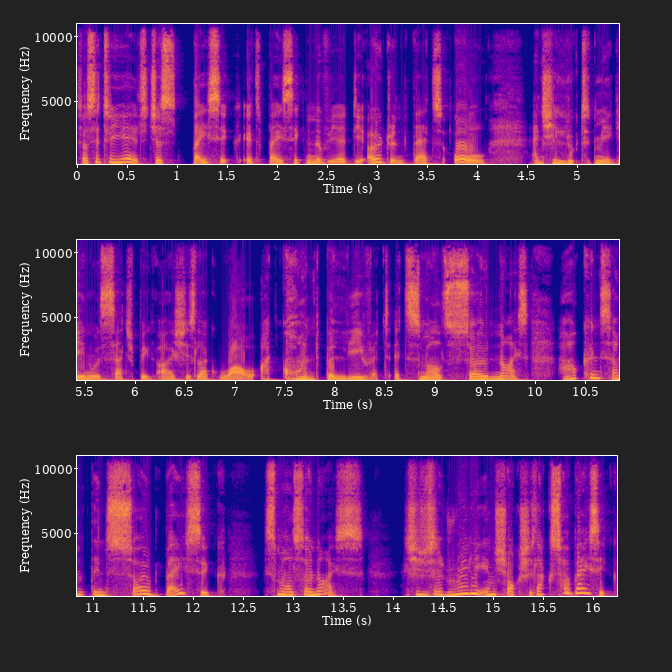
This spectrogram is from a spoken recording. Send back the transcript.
So I said to her, Yeah, it's just basic. It's basic Nivea deodorant. That's all. And she looked at me again with such big eyes. She's like, Wow, I can't believe it. It smells so nice. How can something so basic smell so nice? She was really in shock. She's like, so basic.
